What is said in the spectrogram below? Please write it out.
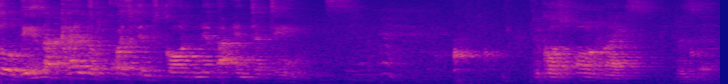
So these are kind of questions God never entertains. Because all rights reserved.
